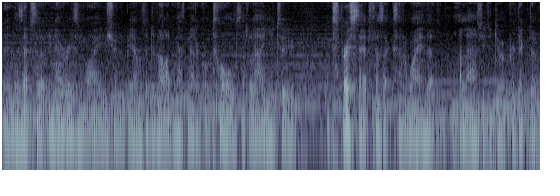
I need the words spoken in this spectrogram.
then there's absolutely no reason why you shouldn't be able to develop mathematical tools that allow you to express that physics in a way that allows you to do a predictive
